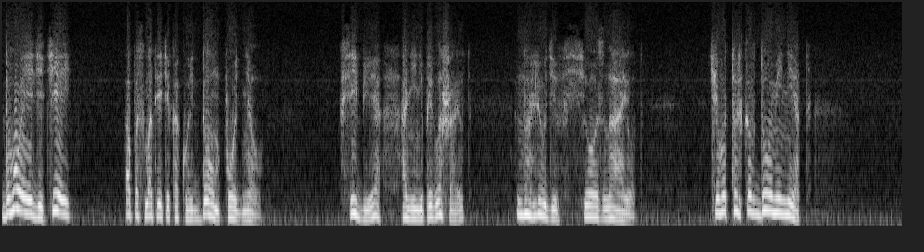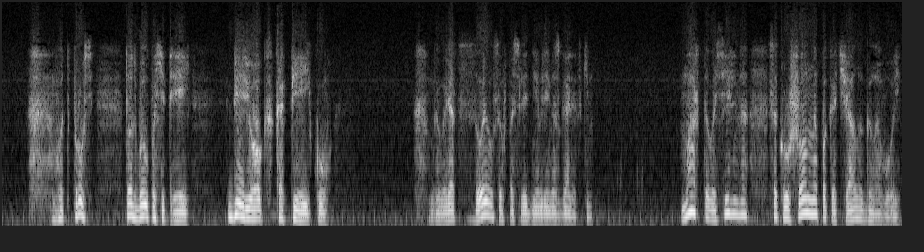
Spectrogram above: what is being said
Двое детей. А посмотрите, какой дом поднял. К себе они не приглашают. Но люди все знают. Чего только в доме нет. Вот Прусь, тот был похитрей, берег копейку. Говорят, ссорился в последнее время с Галицким. Марта Васильевна сокрушенно покачала головой.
